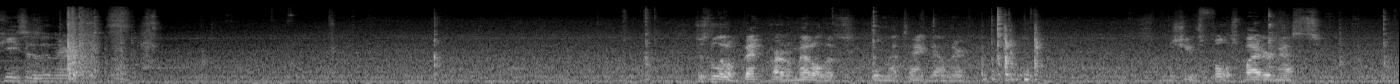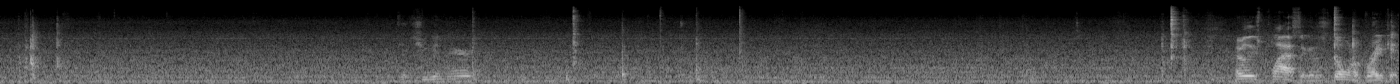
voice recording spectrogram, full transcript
pieces in there. Just a little bent part of metal that's holding that tank down there. The machine's full of spider nests. You in there. Everything's plastic, I just don't want to break it.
